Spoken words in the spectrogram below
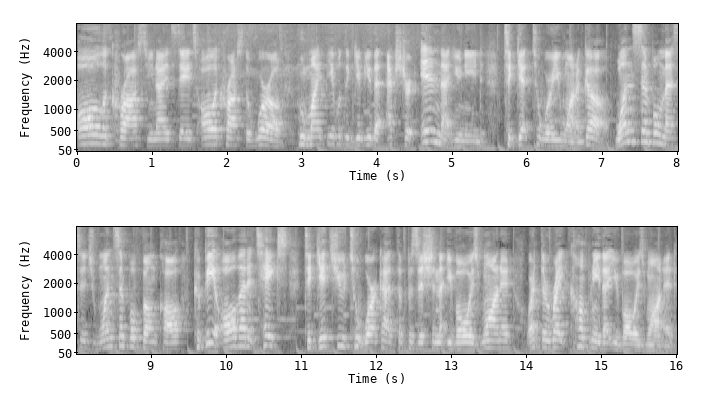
all across the United States, all across the world, who might be able to give you the extra in that you need to get to where you wanna go. One simple message, one simple phone call could be all that it takes to get you to work at the position that you've always wanted or at the right company that you've always wanted.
